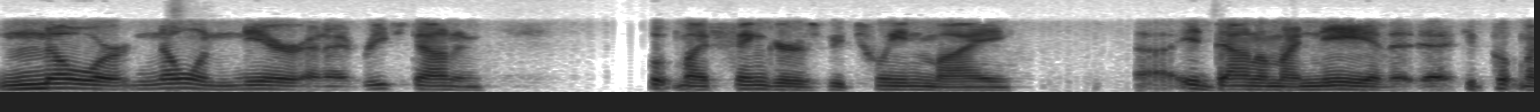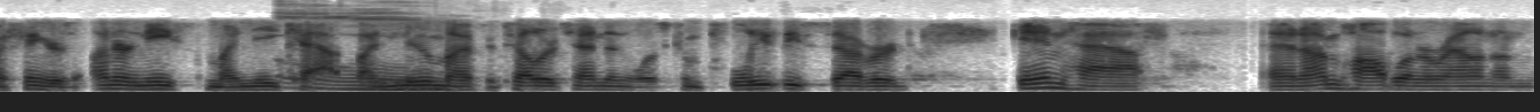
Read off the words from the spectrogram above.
nowhere, no one near. And I reached down and put my fingers between my uh, it down on my knee, and I could put my fingers underneath my kneecap. I knew my patellar tendon was completely severed in half and I'm hobbling around on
